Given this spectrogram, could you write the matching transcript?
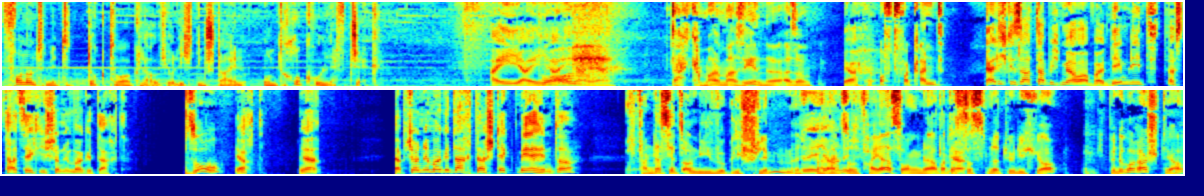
Von und mit Dr. Claudio Lichtenstein und Rocco Levcek. Ei, ei, ei, Oh. Da kann man mal sehen. Ne? Also Ja. oft verkannt. Ehrlich gesagt habe ich mir aber bei dem Lied das tatsächlich schon immer gedacht. So? Ja. Echt? Ja. Ich habe schon immer gedacht, da steckt mehr hinter. Ich fand das jetzt auch nie wirklich schlimm. Es Nee, ich war halt so ein. Feiersong, ne? aber das Ja. ist natürlich, ja, ich bin überrascht, ja.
